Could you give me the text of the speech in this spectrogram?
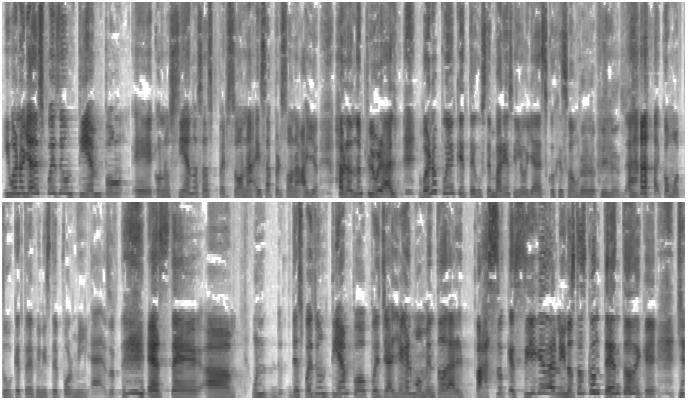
Y bueno, ya después de un tiempo eh, conociendo a esas personas, esa persona, ay, hablando en plural, bueno, puede que te gusten varias y luego ya escoges a una. Te defines. Como tú que te definiste por mí. Este, un, después de un tiempo, pues ya llega el momento de dar el paso que sigue, Dani. ¿No estás contento de que ya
